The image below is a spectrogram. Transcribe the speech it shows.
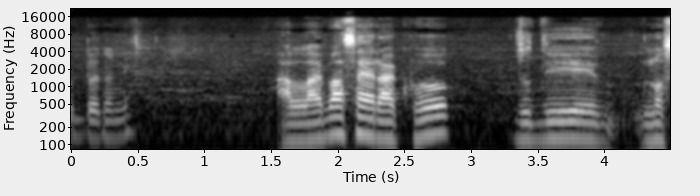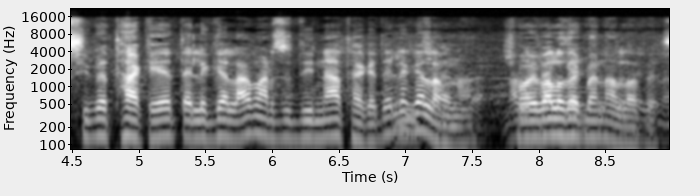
উদ্বোধনী? আল্লাহ বাসায় রাখুক। যদি নসিবে থাকে তাহলে গেলাম আর যদি না থাকে তাহলে গেলাম না। সবাই ভালো থাকবেন আল্লাহ হাফেজ।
